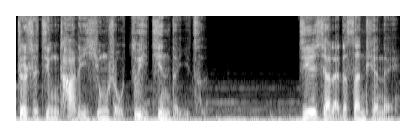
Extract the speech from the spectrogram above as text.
这是警察离凶手最近的一次。接下来的三天内，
